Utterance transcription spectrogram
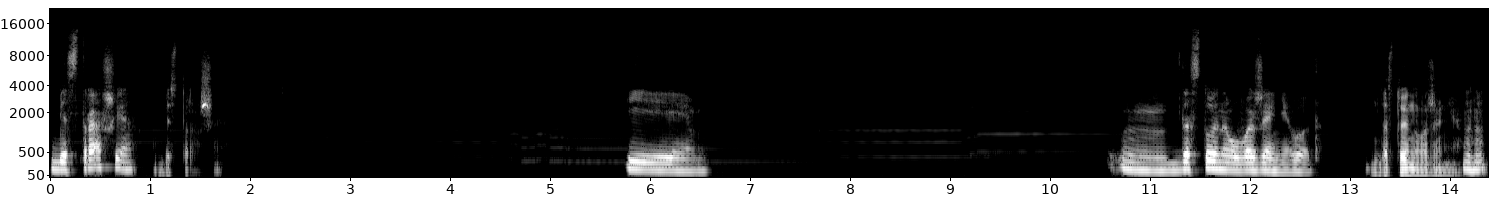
Бесстрашие. Бесстрашие. и достойное уважения, вот. Достойное уважения. Угу.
